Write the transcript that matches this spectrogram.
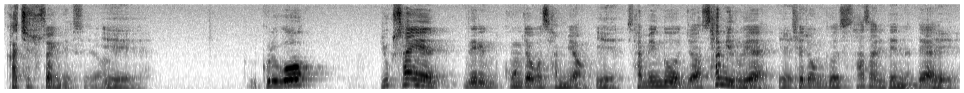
같이 수상이 됐어요. 예. 그리고 육상에 내린 공작원 3명, 예. 3명도 이제 3일 후에 예. 최종 그 사살이 됐는데 예.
